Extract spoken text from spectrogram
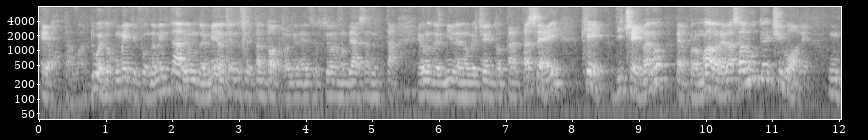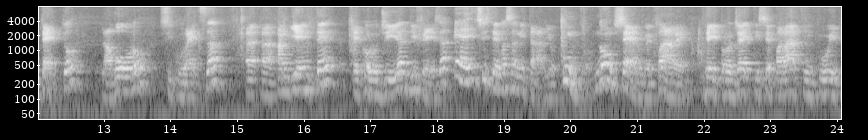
e Ottawa, due documenti fondamentali, uno del 1978, l'Organizzazione Mondiale Sanità, e uno del 1986, che dicevano per promuovere la salute ci vuole un tetto, lavoro, sicurezza, eh, eh, ambiente, ecologia, difesa e il sistema sanitario. Punto. Non serve fare dei progetti separati in cui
